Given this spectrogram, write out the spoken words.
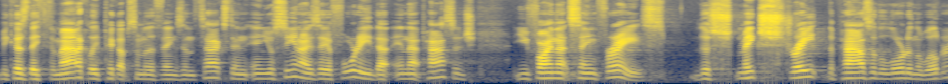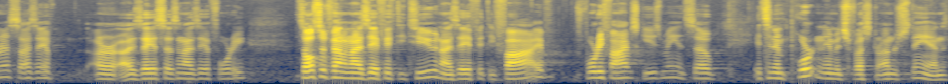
because they thematically pick up some of the things in the text. And, and you'll see in Isaiah 40 that in that passage, you find that same phrase. The, make straight the paths of the Lord in the wilderness, Isaiah, or Isaiah says in Isaiah 40. It's also found in Isaiah 52 and Isaiah 55, 45, excuse me. And so it's an important image for us to understand.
